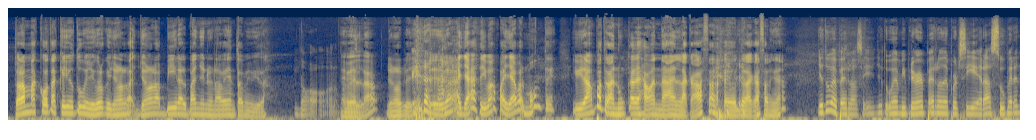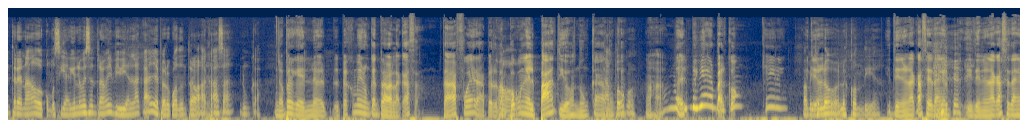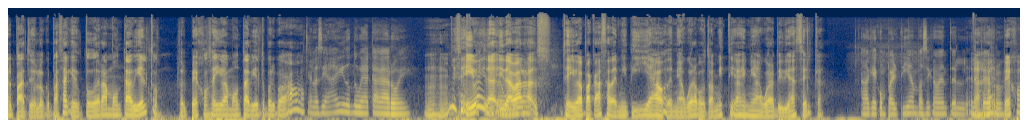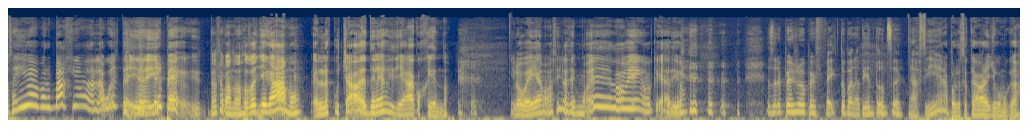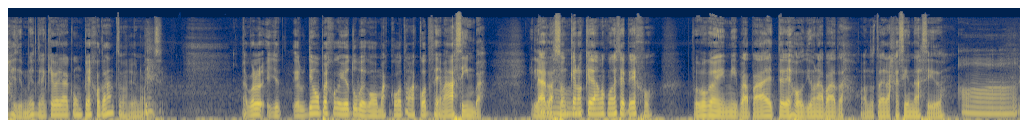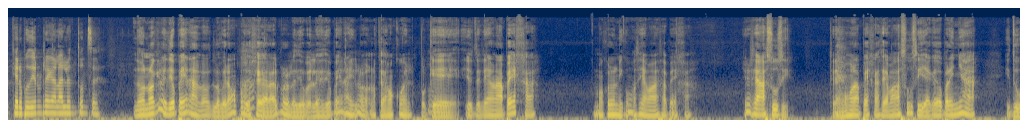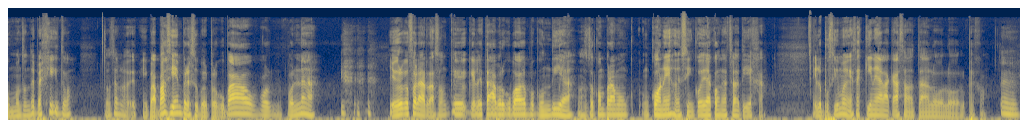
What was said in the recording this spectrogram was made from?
Todas las mascotas que yo tuve, yo creo que yo no, la- yo no las vi ir al baño ni una vez en toda mi vida. No, no Es verdad. Yo no, ellos se iban allá, se iban para allá, para el monte. Y miraban para atrás. Nunca dejaban nada en la casa, alrededor de la casa ni nada. Yo tuve perro así. Yo tuve mi primer perro de por sí. Era súper entrenado. Como si alguien lo hubiese entrado y vivía en la calle. Pero cuando entraba a la casa, nunca. No, porque el, el, el pejo mío nunca entraba a la casa. Estaba afuera, pero tampoco Oh. en el patio. Nunca. Tampoco. nunca. Ajá. Él vivía en el balcón, chilling. Mí tenía- lo, lo escondía. Y tenía una caseta en el, y tenía una caseta en el patio. Lo que pasa es que todo era monte abierto. O sea, el pejo se iba a monte abierto por ahí para abajo. Él decía, ay, ¿dónde voy a cagar hoy? Ujú, Y se iba y, da- y daba la- se iba para casa de mi tía o de mi abuela, porque todas mis tías y mis abuelas vivían cerca. Ah, que compartían básicamente el, el Ajá, perro. El pejo se iba por el barrio a dar la vuelta. Y, y el pe- entonces cuando nosotros llegábamos, él lo escuchaba desde lejos y llegaba cogiendo. Y lo veíamos así, le hacíamos, eh, todo bien, ok, adiós. Ese era el perro perfecto para ti entonces. Así era, por eso que ahora yo como que, ay, Dios mío, tener que ver con un pejo tanto. Yo no sé. Me acuerdo, yo- el último pejo que yo tuve como mascota, mascota, se llamaba Simba. Y la razón que nos quedamos con ese pejo fue porque mi, papá este, le jodió una pata cuando estaba recién nacido. Ah, que no pudieron regalarlo entonces. No, no que le dio pena, no, lo hubiéramos podido Ah. regalar, pero le dio, le dio pena y lo- nos quedamos con él. Porque yo tenía una peja, no me acuerdo ni cómo se llamaba esa peja. Yo se llama Susi. Tenemos una peja que se llamaba Susi, ya quedó preñada y tuvo un montón de pejitos. Entonces, no mi papá siempre súper preocupado por, por nada. Yo creo que fue la razón que, que él estaba preocupado es porque un día nosotros compramos un, un conejo en cinco días con nuestra tieja. Y lo pusimos en esa esquina de la casa donde estaban los, los- los pejos. Ah.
